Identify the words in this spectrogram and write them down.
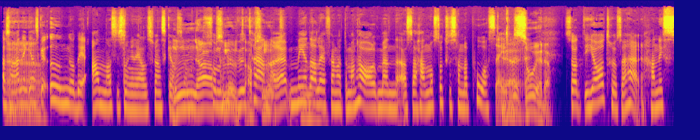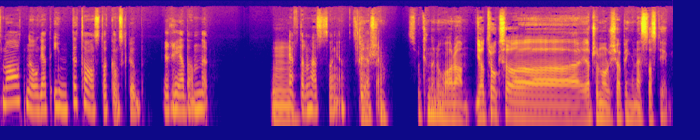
Alltså, han är Eh, ganska ung och det är andra säsongen i Allsvenskan som, Mm, ja, som absolut, huvudtränare. absolut. Med Mm. alla erfarenheter man har. Men alltså, han måste också samla på sig. lite. Så är det. Så att jag tror så här. Han är smart nog att inte ta en Stockholmsklubb redan nu. Mm. Efter den här säsongen. skulle jag säga. Så kan det nog vara. Jag tror också jag tror Norrköping är nästa steg.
